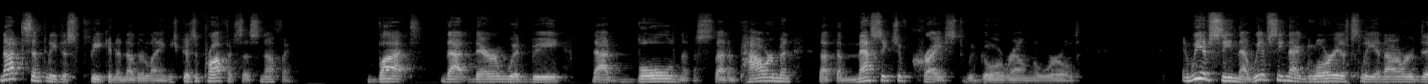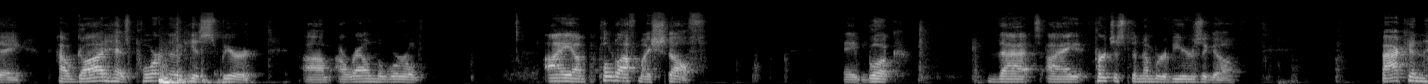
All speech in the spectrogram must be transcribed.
not simply to speak in another language, because it profits us nothing, but that there would be that boldness, that empowerment, that the message of Christ would go around the world. And we have seen that. We have seen that gloriously in our day, how God has poured out his spirit um, around the world. I uh, pulled off my shelf a book that I purchased a number of years ago. Back in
